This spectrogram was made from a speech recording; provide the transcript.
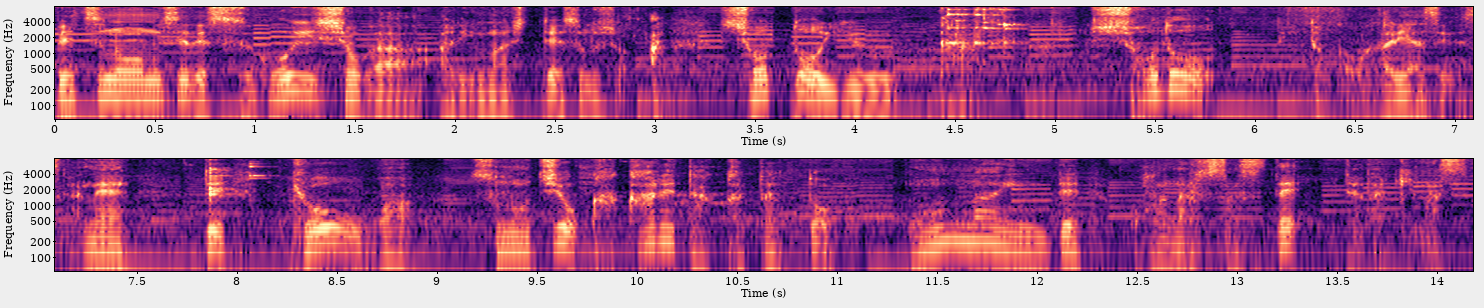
別のお店ですごい書がありましてその書あ書というか書道って言った方が分かりやすいですかね。で今日はその字を書かれた方とオンラインでお話しさせていただきます。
